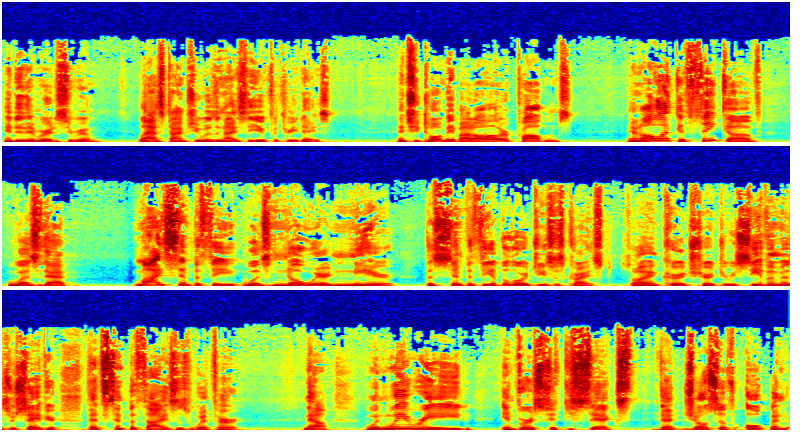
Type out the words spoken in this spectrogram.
into the emergency room. Last time she was in ICU for three days. And she told me about all her problems. And all I could think of was that my sympathy was nowhere near the sympathy of the Lord Jesus Christ. So I encouraged her to receive him as her Savior that sympathizes with her. Now, when we read in verse 56 that Joseph opened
